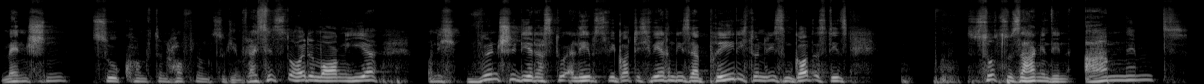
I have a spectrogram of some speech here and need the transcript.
Menschen Zukunft und Hoffnung zu geben. Vielleicht sitzt du heute Morgen hier und ich wünsche dir, dass du erlebst, wie Gott dich während dieser Predigt und in diesem Gottesdienst sozusagen in den Arm nimmt,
